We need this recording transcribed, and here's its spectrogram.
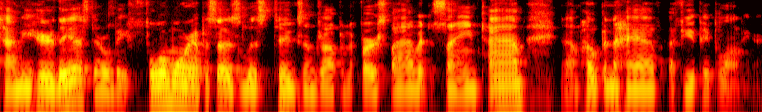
Time you hear this, there will be four more episodes to listen to because I'm dropping the first five at the same time. And I'm hoping to have a few people on here.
